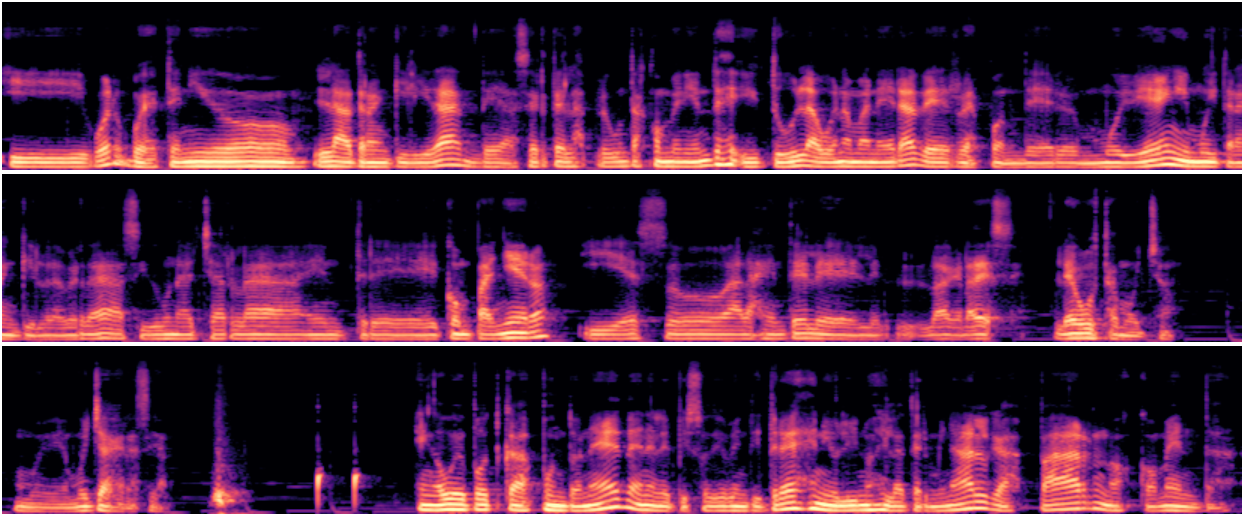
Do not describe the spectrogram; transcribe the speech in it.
y bueno, pues he tenido la tranquilidad de hacerte las preguntas convenientes y tú la buena manera de responder muy bien y muy tranquilo. La verdad ha sido una charla entre compañeros y eso a la gente le, lo agradece, le gusta mucho. Muy bien, muchas gracias. En avpodcast.net, en el episodio 23, Geniolinos y la Terminal, Gaspar nos comenta.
